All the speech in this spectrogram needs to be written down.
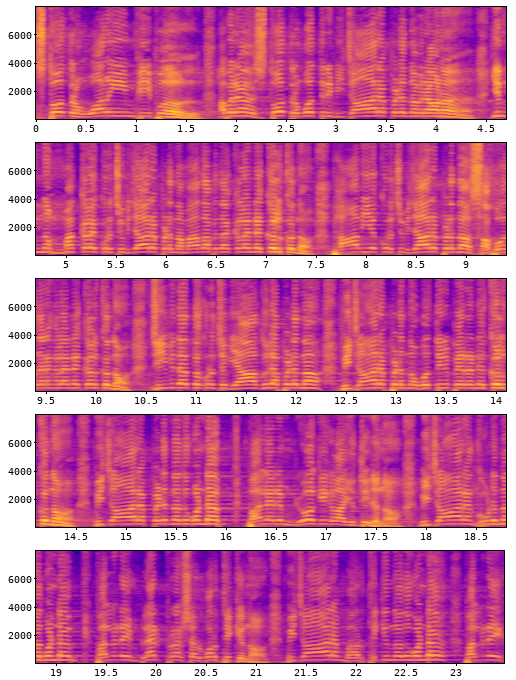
സ്തോത്രം വറിയും പീപ്പിൾ അവർ സ്തോത്രം ഒത്തിരി വിചാരപ്പെടുന്നവരാണ്. ഇന്ന് മക്കളെക്കുറിച്ച് വിചാരപ്പെടുന്ന മാതാപിതാക്കൾ എന്നെ കേൾക്കുന്നു. ഭാവിയെക്കുറിച്ച് വിചാരപ്പെടുന്ന സഹോദരങ്ങൾ എന്നെ കേൾക്കുന്നു. ജീവിതത്തെക്കുറിച്ച് വ്യാകുലപ്പെടുന്ന വിചാരപ്പെടുന്ന ഒത്തിരി പേർ എന്നെ കേൾക്കുന്നു. വിചാരപ്പെടുന്നത് കൊണ്ട് പലരും രോഗികളായി തീരുന്നു വിചാരം കൂടുന്നത് കൊണ്ട് പലരുടെയും ബ്ലഡ് പ്രഷർ വർദ്ധിക്കുന്നു. വിചാരം വർദ്ധിക്കുന്നത് കൊണ്ട് പലരുടെയും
